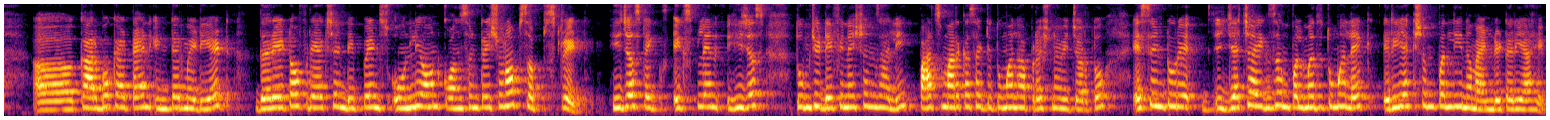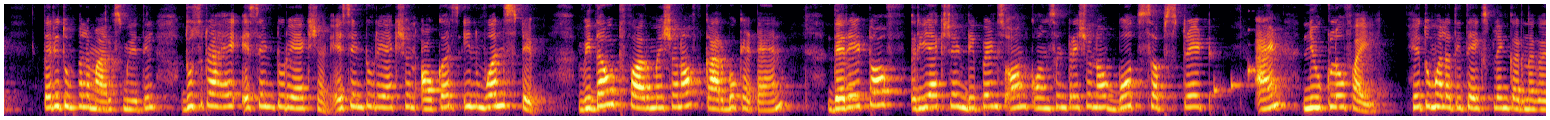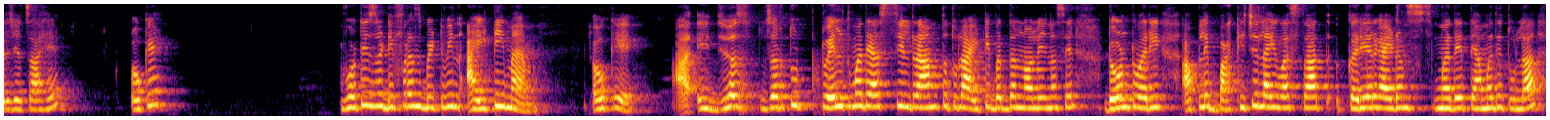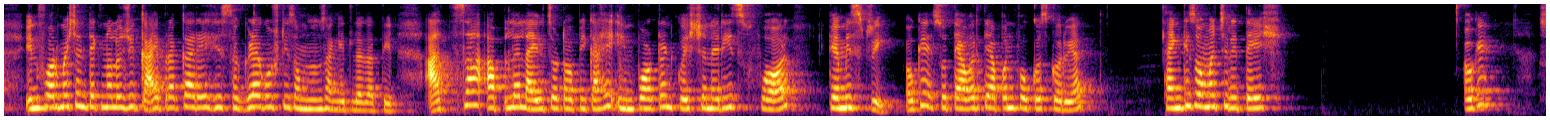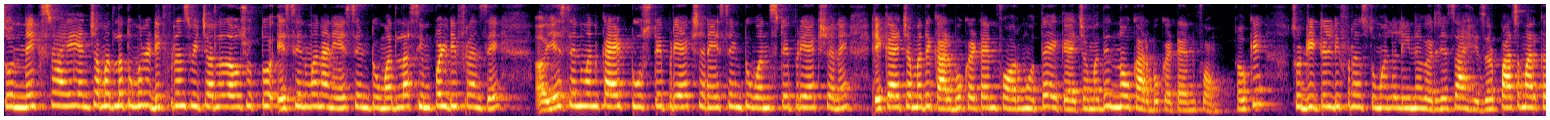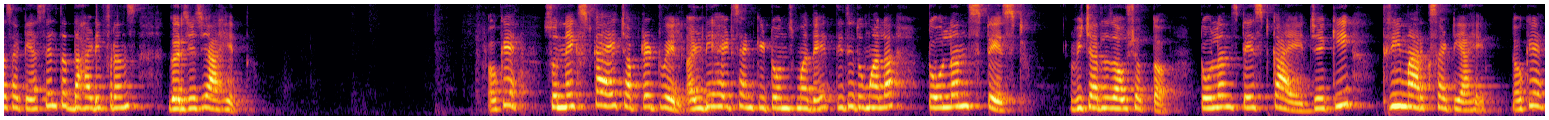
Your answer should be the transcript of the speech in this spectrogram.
carbocation intermediate the rate of reaction depends only on concentration of substrate he just ex explain ही just तुमची definition झाली. पाच मार्कासाठी तुम्हाला हा प्रश्न विचारतो. एस एन टू रे ज्याच्या एक्झाम्पलमध्ये तुम्हाला एक रिॲक्शन पण लिहिणं मॅन्डेटरी आहे. तरी तुम्हाला मार्क्स मिळतील. दुसरं आहे S N two reaction S N two reaction occurs in one step without formation of carbocation the rate of reaction depends on concentration of both substrate and nucleophile हे तुम्हाला तिथे एक्सप्लेन करणं गरजेचं आहे. Okay what is the difference between I T ma'am okay just जर तू ट्वेल्थमध्ये असशील राम तर तुला आय टीबद्दल नॉलेज नसेल. डोंट वरी आपले बाकीचे लाईव्ह असतात करिअर गायडन्समध्ये त्यामध्ये तुला इन्फॉर्मेशन टेक्नॉलॉजी काय प्रकार आहे हे सगळ्या गोष्टी समजून सांगितल्या जातील. आजचा आपला लाईव्हचा टॉपिक आहे important questionnaires for chemistry okay so त्यावरती आपण फोकस करूयात. Thank you so much Ritesh okay so next आहे यांच्यामधला तुम्हाला डिफरन्स विचारला जाऊ शकतो. एस एन वन आणि एस एन टू मधला सिंपल डिफरन्स आहे. एस एन वन काय टू स्टेप रिॲक्शन आहे. S N two one step reaction आहे. एका याच्यामध्ये कार्बोकॅटायन फॉर्म होतं एका याच्यामध्ये no carbocation form okay so detail difference तुम्हाला लिहिणं गरजेचं आहे. जर पाच मार्कासाठी असेल तर दहा डिफरन्स गरजेचे आहेत. ओके सो नेक्स्ट काय आहे? चॅप्टर ट्वेल्व अल्डिहाइड्स अँड किटोन्समध्ये तिथे तुम्हाला टोलन्स टेस्ट विचारलं जाऊ शकतं. टोलन्स टेस्ट काय आहे? जे की थ्री मार्कसाठी आहे ओके?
